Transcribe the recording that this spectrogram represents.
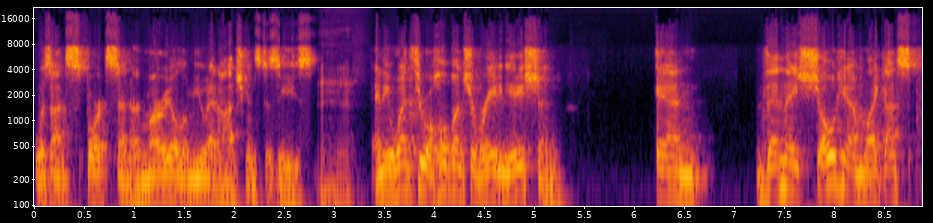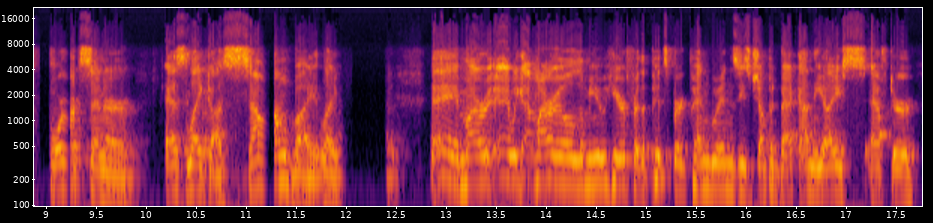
was on Sports Center. Mario Lemieux had Hodgkin's disease, mm-hmm. and he went through a whole bunch of radiation. And then they show him like on Sports Center as like a soundbite, like, "Hey, Mario, hey, we got Mario Lemieux here for the Pittsburgh Penguins. He's jumping back on the ice after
